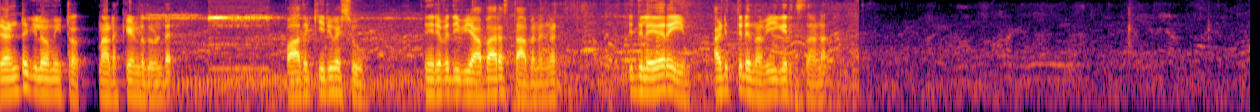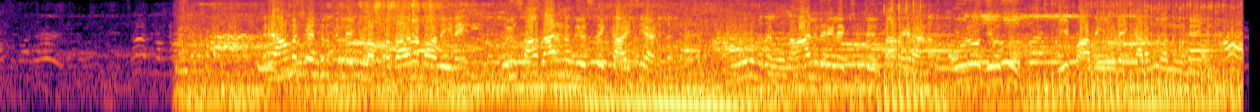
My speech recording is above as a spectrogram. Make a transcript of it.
രണ്ട് കിലോമീറ്റർ നടക്കേണ്ടതുണ്ട്. പാതയ്ക്ക് ഇരുവശവും നിരവധി വ്യാപാര സ്ഥാപനങ്ങൾ ഇതിലേറെയും അടുത്തിടെ നവീകരിച്ചതാണ്. രാമക്ഷേത്രത്തിലേക്കുള്ള പ്രധാന പാതയിലെ ഒരു സാധാരണ ദിവസത്തെ കാഴ്ചയാണിത്. മൂന്ന് മുതൽ നാല് വരെ ലക്ഷം തീർത്ഥാടകരാണ് ഓരോ ദിവസവും ഈ പാതയിലൂടെ കടന്നു വന്നുകൊണ്ടിരിക്കുന്നത്.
